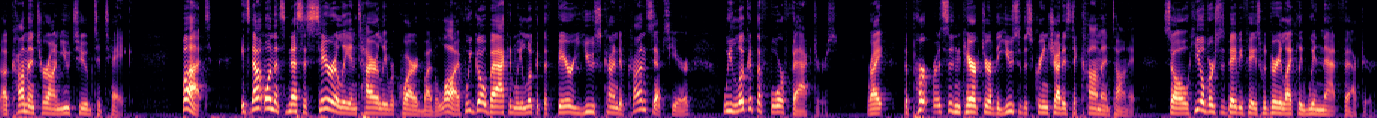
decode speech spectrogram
a commenter on YouTube to take. But it's not one that's necessarily entirely required by the law. If we go back and we look at the fair use kind of concepts here, we look at the four factors, right? The purpose and character of the use of the screenshot is to comment on it. So heel versus babyface would very likely win that factor.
